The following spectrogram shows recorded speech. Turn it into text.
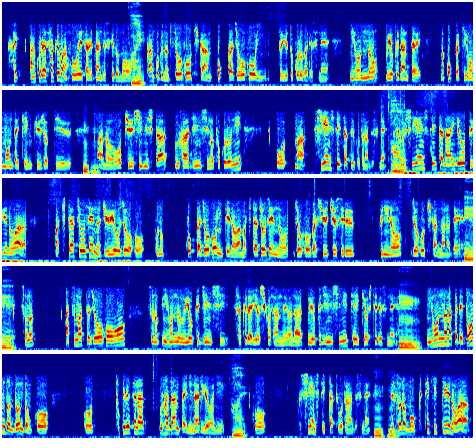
はい、あのこれは昨晩放映されたんですけども、はい、韓国の情報機関、国家情報院というところがですね日本の右翼団体、まあ、国家基本問題研究所っていう、うんうん、あのを中心にした右派人士のところにを、まあ、支援していたということなんですね、はい、その支援していた内容というのは、まあ、北朝鮮の重要情報、この国家情報院というのは、まあ、北朝鮮の情報が集中する国の情報機関なので、えー、その集まった情報をその日本の右翼人士、櫻井よし子さんのような右翼人士に提供して、ですね、うん、日本の中でどんどんどんどんこうこう特別な右派団体になるように、はい、こう支援していったってことなんですね。うんうん、でその目的っていうのは、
